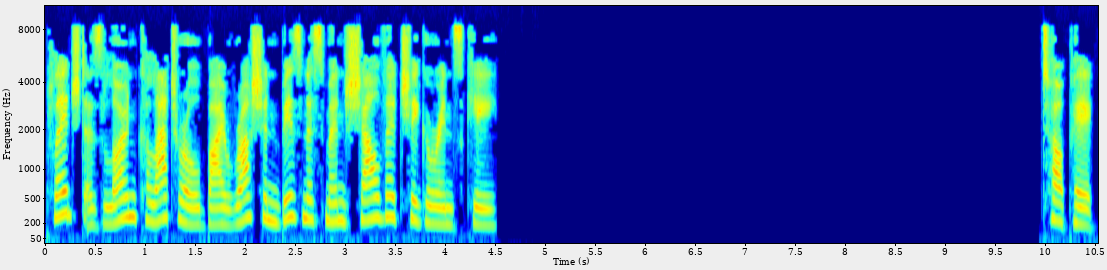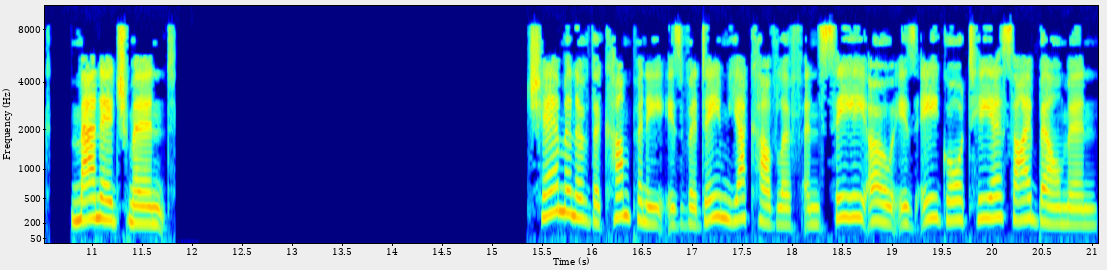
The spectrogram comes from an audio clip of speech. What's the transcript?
pledged as loan collateral by Russian businessman Shalva Chigirinsky. Topic: Management Chairman of the company is Vadim Yakovlev and CEO is Igor Tsi Belman.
